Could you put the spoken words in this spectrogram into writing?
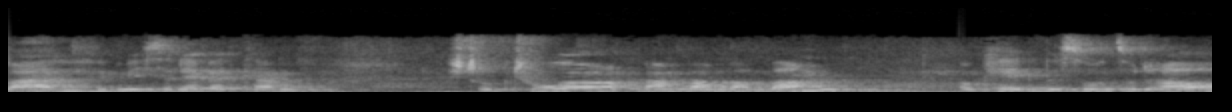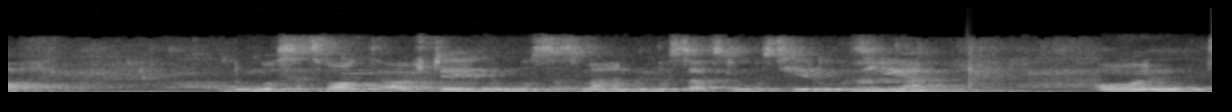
war mhm. für mich so der Wettkampf Struktur, bam, bam, bam, bam. Okay, du bist so und so drauf. Du musst jetzt morgens aufstehen, du musst das machen, du musst das, du musst hier, du musst mhm. hier. Und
